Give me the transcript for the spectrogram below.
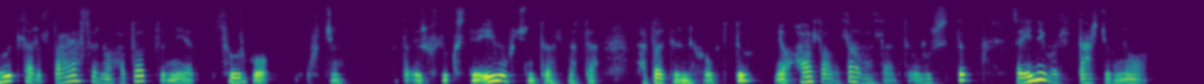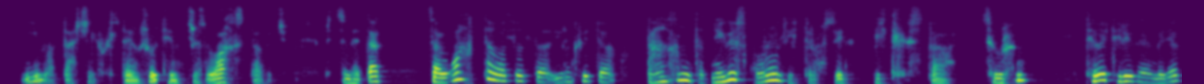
Нөгөө талаар бол доороос нь ходоодны сөөргөө өвчин одоо рефлюкстэй энэ өвчнөд холбоотой ходоод төрнөх өвддөг. Хоолоо улаан хоолоо энэ өрөвсдөг. За энийг бол дарж өгнө. Ийм одоо ачаал бохилтой юм шүү. Тэмчрээс угаах хэрэгтэй гэж бичсэн байдаг. За угаахтай бол ерөнхийдөө данханд 1-ээс 3 литр усыг бэлтгэх ёстой. Цэвэрхэн. Тэгээд тэрийг ингээд яг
